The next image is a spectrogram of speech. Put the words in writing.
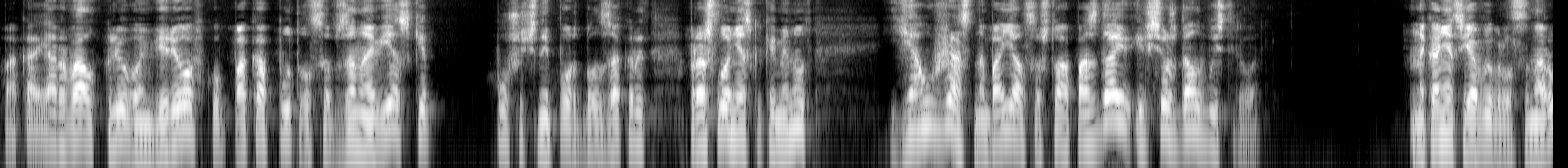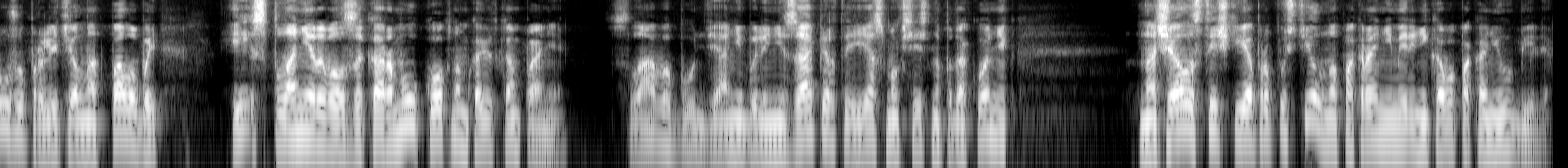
Пока я рвал клювом веревку, пока путался в занавеске, пушечный порт был закрыт, прошло несколько минут, я ужасно боялся, что опоздаю, и все ждал выстрела. Наконец я выбрался наружу, пролетел над палубой и спланировал за корму к окнам кают-компании. Слава Будде, они были не заперты, и я смог сесть на подоконник. Начало стычки я пропустил, но, по крайней мере, никого пока не убили.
